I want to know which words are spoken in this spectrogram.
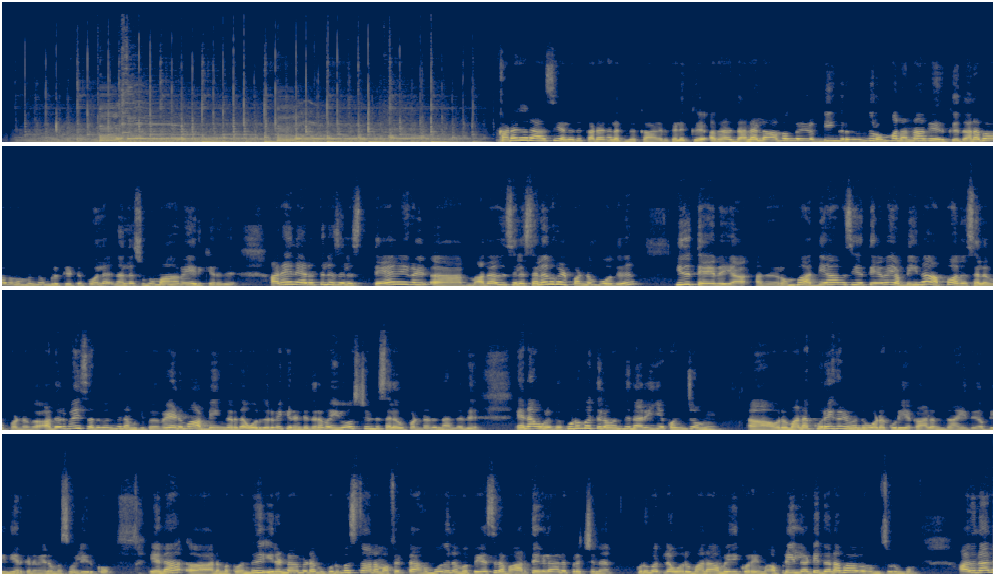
கடகராசி அல்லது கடக லக்னக்காரர்களுக்கு அதாவது தன லாபங்கள் அப்படிங்கிறது வந்து ரொம்ப நன்னாவே இருக்கு. தனபாவகம் வந்து உங்களுக்கு கெட்டு போல நல்ல சுபமாகவே இருக்கிறது. அதே நேரத்தில் சில தேவைகள் அதாவது சில செலவுகள் பண்ணும்போது இது தேவையா? அது ரொம்ப அத்தியாவசிய தேவை அப்படின்னா அப்போ அதை செலவு பண்ணுங்க. அதர்வைஸ் அது வந்து நமக்கு இப்போ வேணுமா அப்படிங்கிறத ஒரு தடவைக்கு ரெண்டு தடவை யோசிச்சுட்டு செலவு பண்ணுறது நல்லது. ஏன்னா உங்களுக்கு குடும்பத்தில் வந்து நிறைய கொஞ்சம் ஒரு மனக்குறைகள் வந்து ஓடக்கூடிய காலம் தான் இது அப்படின்னு ஏற்கனவே நம்ம சொல்லியிருக்கோம். ஏன்னா ஆஹ், நமக்கு வந்து இரண்டாம் இடம் குடும்பஸ்தானம் அஃபெக்ட் ஆகும்போது நம்ம பேசுற வார்த்தைகளால பிரச்சனை குடும்பத்துல ஒரு மன அமைதி குறையும். அப்படி இல்லாட்டி தனபாவகம் சுருங்கும். அதனால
